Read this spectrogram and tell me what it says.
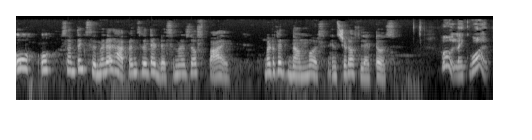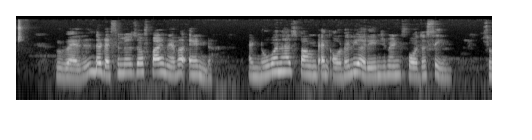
Oh, oh, something similar happens with the decimals of pi, but with numbers instead of letters. Oh, like what? Well, the decimals of pi never end, and no one has found an orderly arrangement for the same. So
